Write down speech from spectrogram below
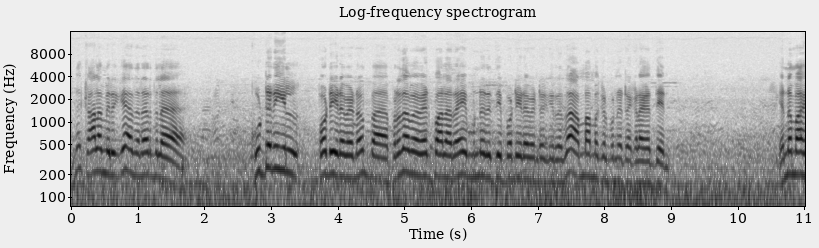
இன்னும் காலம் இருக்கு அந்த நேரத்தில் கூட்டணியில் போட்டியிட வேண்டும். பிரதம வேட்பாளரை முன்னிறுத்தி போட்டியிட வேண்டும்ங்கிறது தான் அம்மா மக்கள் முன்னேற்ற கழகத்தின் எண்ணமாக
